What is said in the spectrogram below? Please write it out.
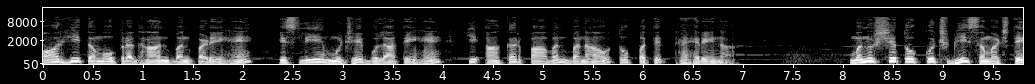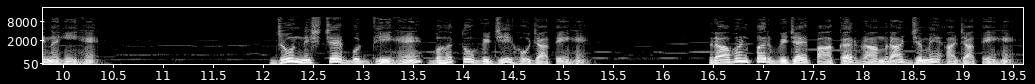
और ही तमो प्रधान बन पड़े हैं, इसलिए मुझे बुलाते हैं कि आकर पावन बनाओ तो पतित ठहरे ना। मनुष्य तो कुछ भी समझते नहीं हैं। जो निश्चय बुद्धि हैं, वह तो विजयी हो जाते हैं। रावण पर विजय पाकर रामराज्य में आ जाते हैं।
